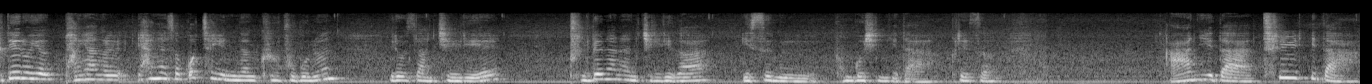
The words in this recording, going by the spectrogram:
그대로의 방향을 향해서 꽂혀 있는 그 부분은 이론상 진리의 불변하는 진리가 있음을 본 것입니다. 그래서 아니다, 틀리다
